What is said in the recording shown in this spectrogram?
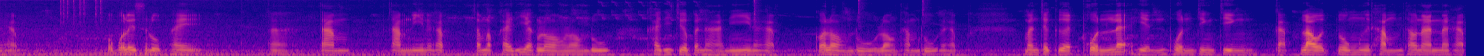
นะครับ ผมก็เลยสรุปให้าตามตามนี้นะครับสำหรับใครที่อยากลองลองดู ใครที่เจอปัญหานี้นะครับ ก็ลองดูลองทำดูนะครับ มันจะเกิดผลและเห็นผลจริง ๆ กับเราลงมือทำเท่านั้นนะครับ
